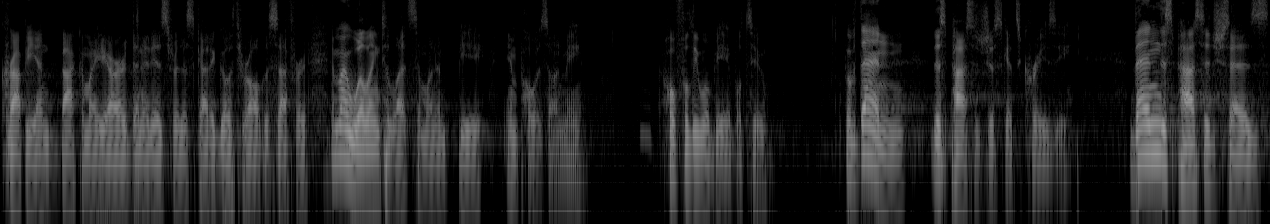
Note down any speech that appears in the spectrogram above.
crappy end back of my yard than it is for this guy to go through all this effort. Am I willing to let someone be impose on me? Hopefully, we'll be able to. But then this passage just gets crazy. Then this passage says,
